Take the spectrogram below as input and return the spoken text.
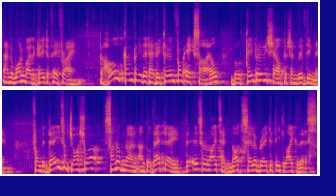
and the one by the gate of Ephraim. The whole company that had returned from exile built temporary shelters and lived in them. From the days of Joshua, son of Nun, until that day, the Israelites had not celebrated it like this,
